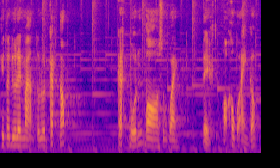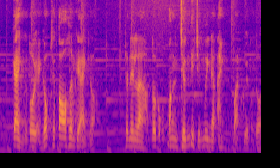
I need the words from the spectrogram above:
khi tôi đưa lên mạng, tôi luôn cắt góc, cắt bốn bo xung quanh để họ không có ảnh gốc. Cái ảnh của tôi, ảnh gốc sẽ to hơn cái ảnh đó. Cho nên là tôi có bằng chứng để chứng minh là ảnh bản quyền của tôi.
